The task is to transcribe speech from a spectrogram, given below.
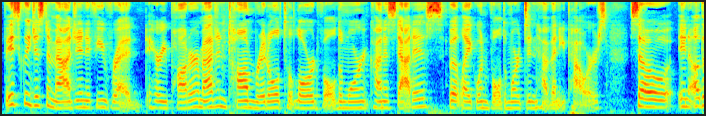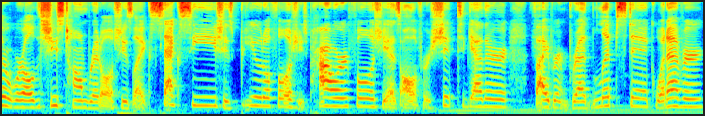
basically just imagine if you've read Harry Potter, imagine Tom Riddle to Lord Voldemort kind of status, but like when Voldemort didn't have any powers. So in other worlds, she's Tom Riddle. She's like sexy, she's beautiful, she's powerful, she has all of her shit together, vibrant red lipstick, whatever.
